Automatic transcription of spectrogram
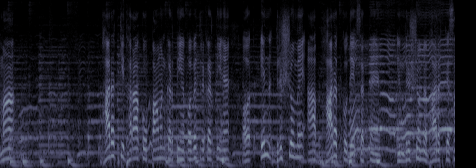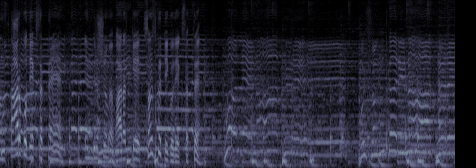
माँ भारत की धरा को पावन करती हैं पवित्र करती हैं और इन दृश्यों में आप भारत को देख सकते हैं। इन दृश्यों में भारत के संस्कार को देख सकते हैं। इन दृश्यों में भारत के संस्कृति को देख सकते हैं। भोलेनाथ रे ओ शंकर नाथ रे।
